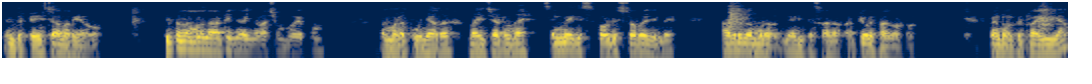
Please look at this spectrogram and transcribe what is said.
എന്ത് ടേസ്റ്റാണെന്നറിയാമോ ഇപ്പം നമ്മൾ നാട്ടിൽ നിന്ന് കഴിഞ്ഞ പ്രാവശ്യം പോയപ്പം നമ്മുടെ പൂഞ്ഞാറ് ബൈച്ചേട്ടന്റെ സെന്റ് മേരീസ് കോൾഡ് സ്റ്റോറേജ് ഇല്ലേ? അവിടെ നമ്മൾ മേടിച്ച സാധനം അടിപൊളി സാധനം കേട്ടോ. വേണ്ടവർക്ക് ട്രൈ ചെയ്യാം.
